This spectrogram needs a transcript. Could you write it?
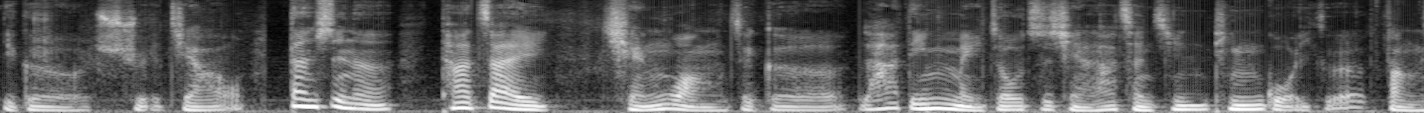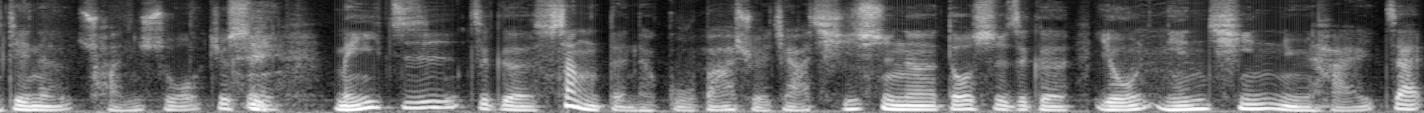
一个雪茄哦。但是呢，他在前往这个拉丁美洲之前，他曾经听过一个坊间的传说，就是每一只这个上等的古巴雪茄，其实呢都是这个由年轻女孩在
